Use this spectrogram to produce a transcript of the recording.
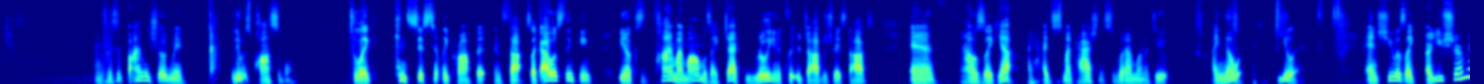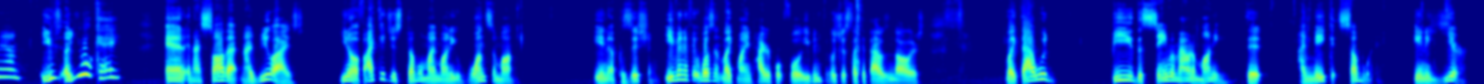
because it finally showed me that it was possible to like consistently profit in stocks. Like I was thinking, you know, because at the time my mom was like, "Jack, you're really gonna quit your job to trade stocks?" And and I was like, "Yeah, I, I is my passion. This is what I'm gonna do. I know it. I can feel it." And she was like, "Are you sure, man? You are you okay?" And and I saw that and I realized, you know, if I could just double my money once a month in a position, even if it wasn't like my entire portfolio, even if it was just like a thousand dollars, like that would be the same amount of money that I make at Subway in a year.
